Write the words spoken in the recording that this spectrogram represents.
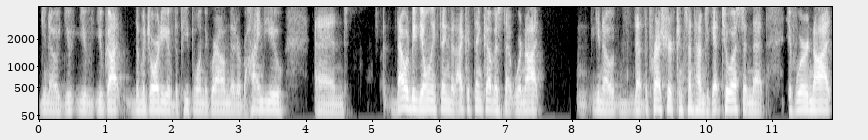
you know you you you've got the majority of the people in the ground that are behind you and that would be the only thing that I could think of is that we're not you know that the pressure can sometimes get to us and that if we're not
